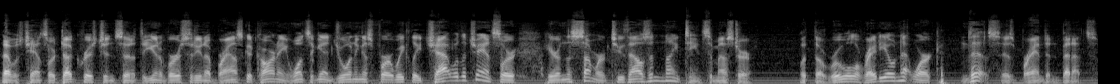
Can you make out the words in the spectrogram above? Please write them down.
That was Chancellor Doug Kristensen at the University of Nebraska Kearney, once again joining us for our weekly chat with the Chancellor here in the summer 2019 semester. With the Rural Radio Network, this is Brandon Bennett.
